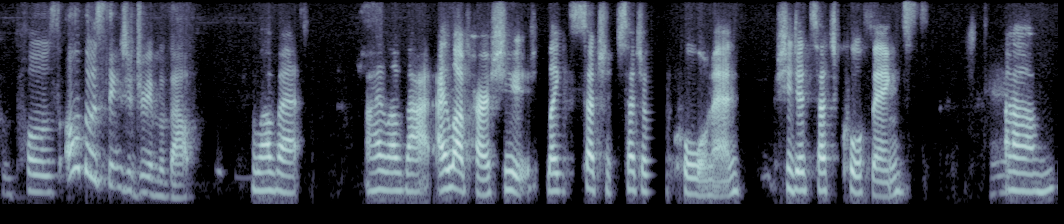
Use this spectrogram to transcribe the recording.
composed, all those things you dream about. Love it. I love that. I love her. She like such such a cool woman. She did such cool things. Um,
